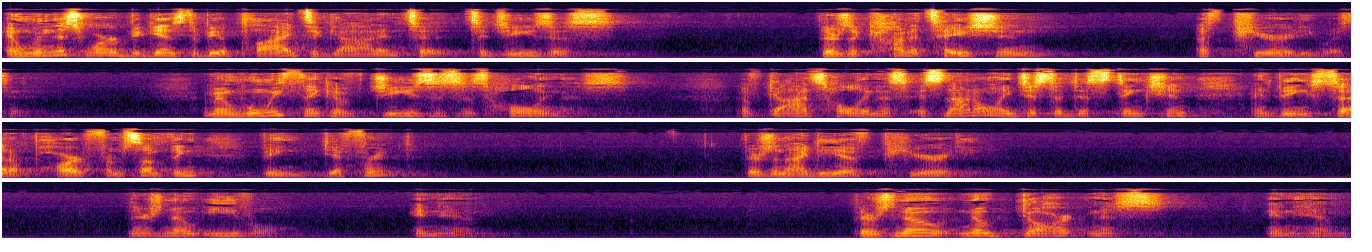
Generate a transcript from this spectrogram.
And when this word begins to be applied to God and to, to Jesus, there's a connotation of purity with it. I mean, when we think of Jesus' holiness, of God's holiness, it's not only just a distinction and being set apart from something, being different. There's an idea of purity. There's no evil in him. There's no, no darkness in him,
